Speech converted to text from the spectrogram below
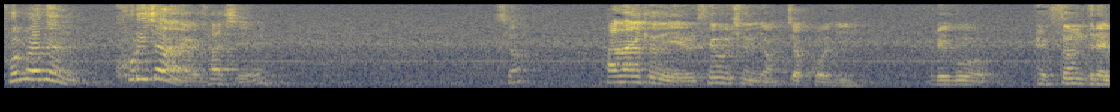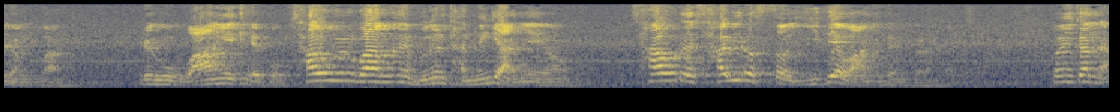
그러면은 콜이잖아요 사실. 그렇죠? 하나님께서 얘를 세우시는 영적 권위 그리고 백성들의 명망 그리고 왕의 계보. 사울 가문의 문을 닫는 게 아니에요. 사울의 사위로서 2대 왕이 되는 거란 말이죠. 그러니까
